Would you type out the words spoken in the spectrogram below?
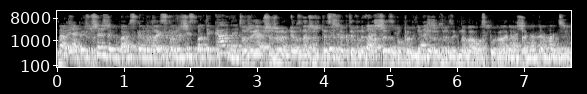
No, jakoś przeżył pan, skoro, no tak, skoro się spotykamy. To, że ja przeżyłem nie oznacza, że to jest efektywny proces, bo pewnie właśnie, wielu zrezygnowało z pływania. Właśnie tak? o to chodzi.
